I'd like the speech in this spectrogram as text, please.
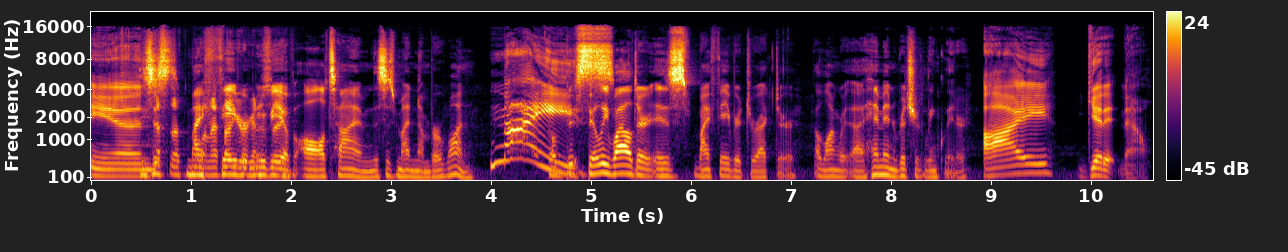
and This is the my one I thought you were favorite movie say. of all time. This is my number one. Well, B- nice. Billy Wilder is my favorite director, along with uh, him and Richard Linklater. I get it now.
